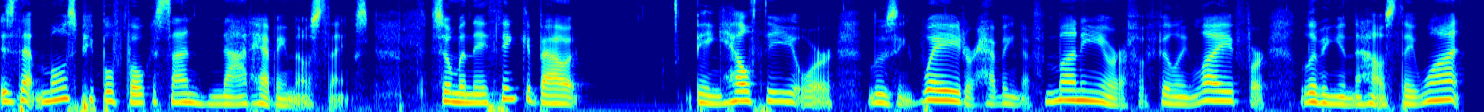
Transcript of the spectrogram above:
is that most people focus on not having those things. So when they think about being healthy or losing weight or having enough money or a fulfilling life or living in the house they want,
